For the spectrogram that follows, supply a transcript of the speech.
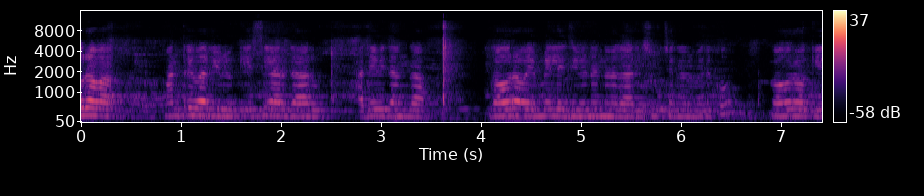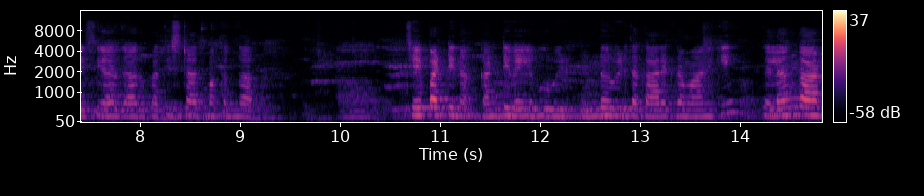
గౌరవ మంత్రివర్యులు కేసీఆర్ గారు అదేవిధంగా గౌరవ ఎమ్మెల్యే జీవనన్న గారి సూచనల మేరకు గౌరవ కేసీఆర్ గారు ప్రతిష్టాత్మకంగా చేపట్టిన కంటి వెలుగు రెండో విడత కార్యక్రమానికి తెలంగాణ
